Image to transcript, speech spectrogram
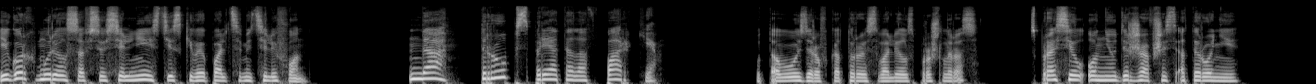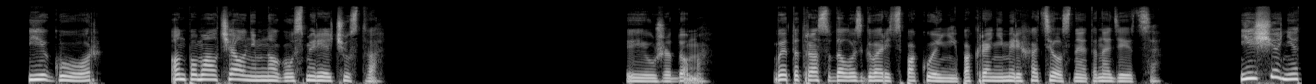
Егор хмурился все сильнее, стискивая пальцами телефон. «Да, труп спрятала в парке». «У того озера, в которое свалилась в прошлый раз?» Спросил он, не удержавшись от иронии. «Егор». Он помолчал немного, усмиряя чувства. «Ты уже дома?» В этот раз удалось говорить спокойнее, по крайней мере, хотелось на это надеяться. «Еще нет.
